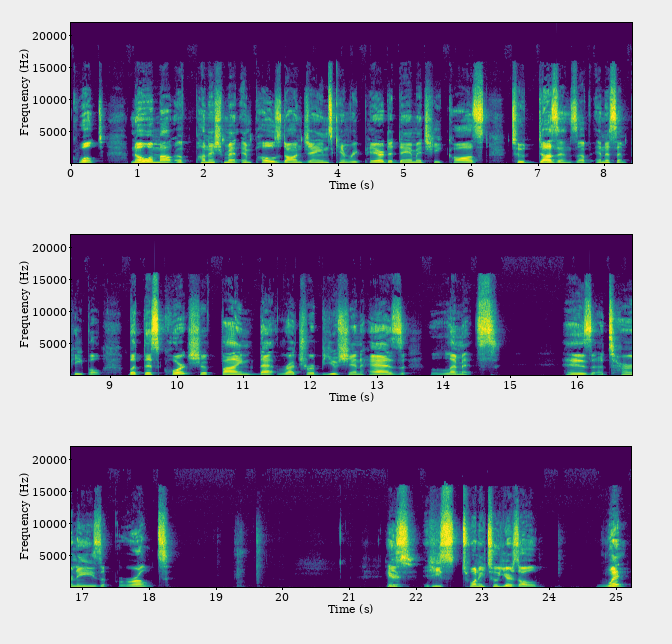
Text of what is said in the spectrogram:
Quote, no amount of punishment imposed on James can repair the damage he caused to dozens of innocent people, but this court should find that retribution has limits. His attorneys wrote. He's he's 22 years old. Went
